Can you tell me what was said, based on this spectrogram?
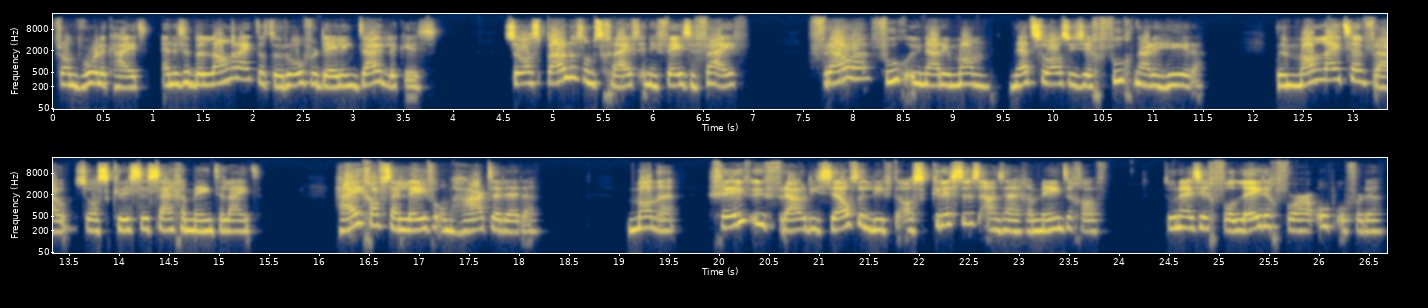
verantwoordelijkheid en is het belangrijk dat de rolverdeling duidelijk is. Zoals Paulus omschrijft in Efeze 5: Vrouwen, voeg u naar uw man, net zoals u zich voegt naar de Here. De man leidt zijn vrouw, zoals Christus zijn gemeente leidt. Hij gaf zijn leven om haar te redden. Mannen, geef uw vrouw diezelfde liefde als Christus aan zijn gemeente gaf, toen hij zich volledig voor haar opofferde.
